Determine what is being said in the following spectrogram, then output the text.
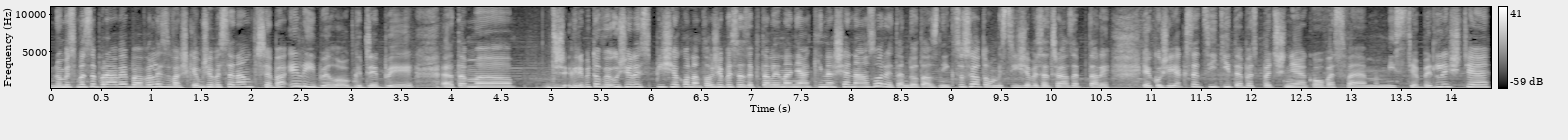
No my jsme se právě bavili s Vaškem, že by se nám třeba i líbilo, kdyby eh, tam, eh, kdyby to využili spíš jako na to, že by se zeptali na nějaký naše názory, ten dotazník. Co si o tom myslíš? Že by se třeba zeptali, jakože jak se cítíte bezpečně jako ve svém místě bydliště,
